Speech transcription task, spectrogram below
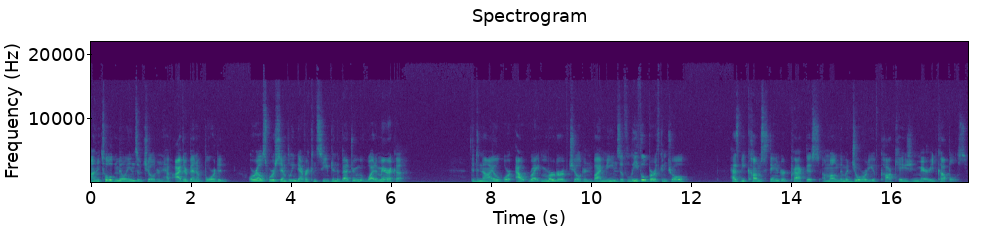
Untold millions of children have either been aborted or else were simply never conceived in the bedroom of white America the denial or outright murder of children by means of lethal birth control has become standard practice among the majority of Caucasian married couples.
